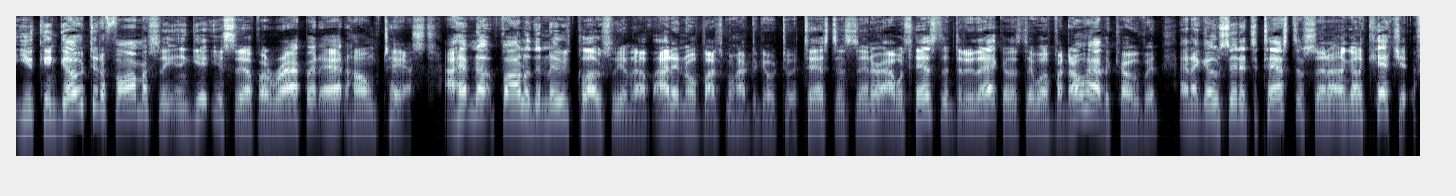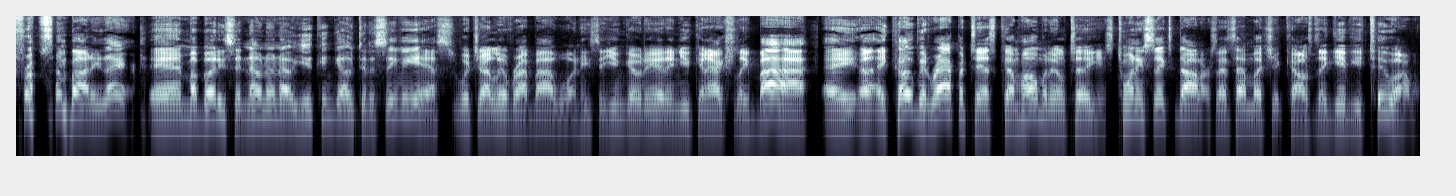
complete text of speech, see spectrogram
You can go to the pharmacy and get yourself a rapid at home test. I have not followed the news closely enough. I didn't know if I was going to have to go to a testing center. I was hesitant to do that because I said, well, if I don't have the COVID and I go sit at the testing center, I'm going to catch it from somebody there. And my buddy said, no, no, no, you can go to the CVS, which I live right by one. He said, you can go to it and you can actually buy a, uh, a COVID rapid test, come home and it'll tell you. It's $26. That's how much it costs. They give you two of them.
